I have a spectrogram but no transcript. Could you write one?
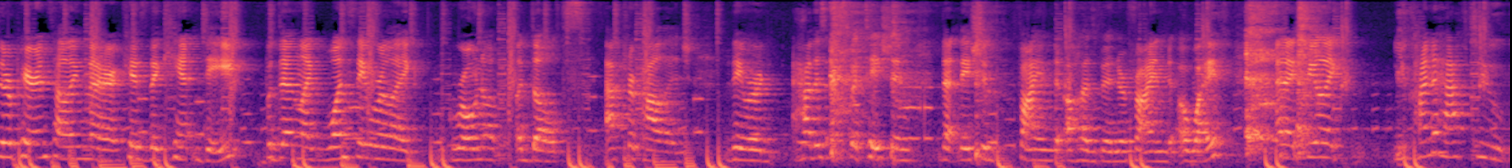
their parents telling their kids they can't date, but then like once they were like grown up adults after college, they were had this expectation that they should find a husband or find a wife, and I feel like you kind of have to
